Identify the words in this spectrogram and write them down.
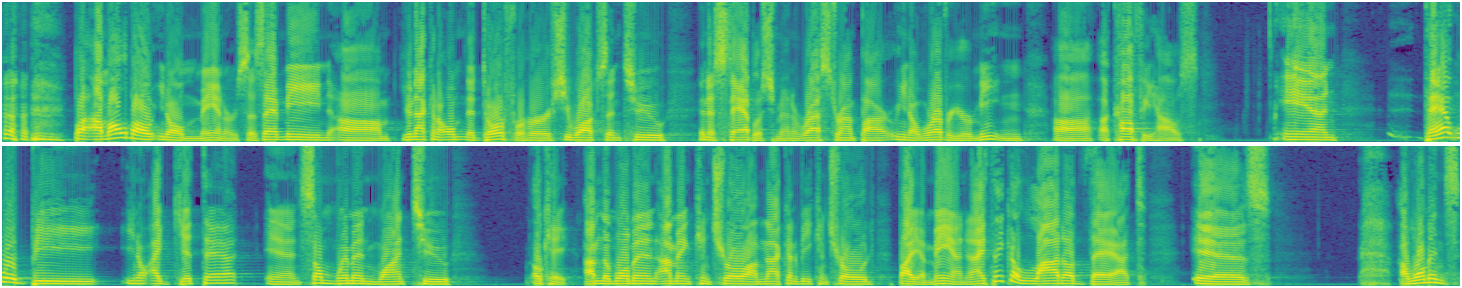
but I'm all about you know manners. Does that mean um, you're not going to open the door for her if she walks into an establishment, a restaurant, bar, you know, wherever you're meeting, uh, a coffee house, and that would be you know I get that, and some women want to. Okay, I'm the woman. I'm in control. I'm not going to be controlled by a man. And I think a lot of that is a woman's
